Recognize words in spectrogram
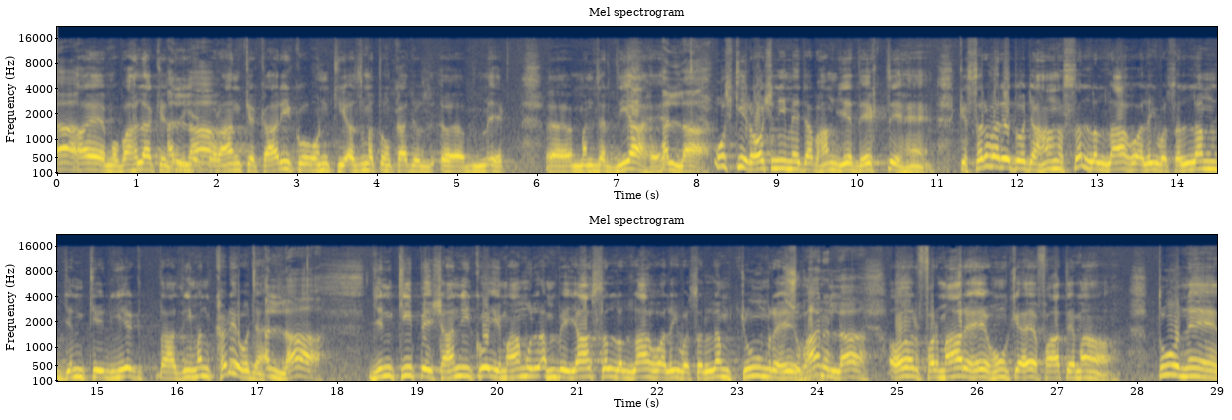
आय मुबाहला के ज़रिए कुरान के कारी को उनकी अजमतों का जो एक मंज़र दिया है अल्लाह। उसकी रोशनी में जब हम ये देखते हैं कि सरवर दो जहाँ सल्लल्लाहु अलैहि वसल्लम जिनके लिए ताज़ीमन खड़े हो जाए अल्लाह। जिनकी पेशानी को इमामुलम्बिया सल्लल्लाहु अलैहि वसल्लम चूम रहे सुबहान अल्लाह और फरमा रहे हूँ कि अः फ़ातिमा तूने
